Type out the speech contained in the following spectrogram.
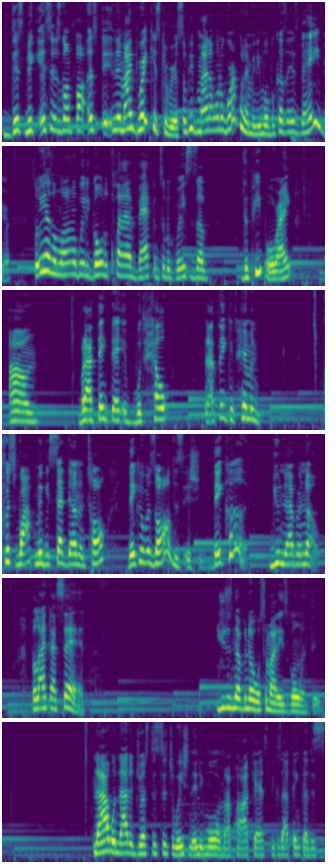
this big incident is going to fall, and it might break his career. Some people might not want to work with him anymore because of his behavior. So he has a long way to go to climb back into the graces of the people, right? Um, but I think that if with help, and I think if him and Chris Rock maybe sat down and talked, they could resolve this issue. They could. You never know. But like I said, you just never know what somebody's going through. Now I would not address this situation anymore on my podcast because I think that it's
